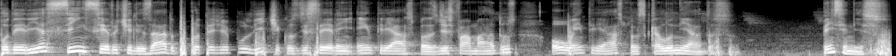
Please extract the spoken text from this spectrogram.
poderia sim ser utilizado para proteger políticos de serem, entre aspas, difamados ou, entre aspas, caluniados. Pense nisso.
